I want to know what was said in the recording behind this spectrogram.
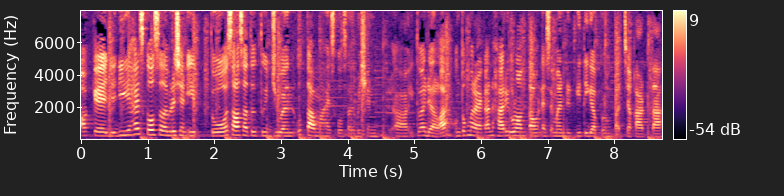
Oke, jadi High School Celebration itu salah satu tujuan utama High School Celebration uh, itu adalah untuk merayakan hari ulang tahun SMA Negeri 34 Jakarta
